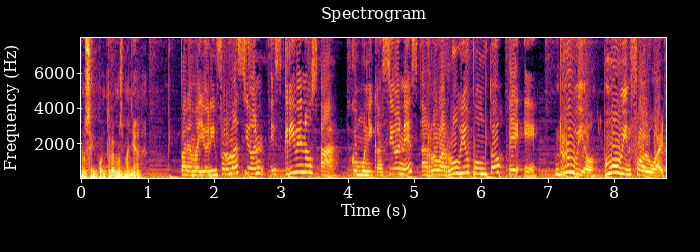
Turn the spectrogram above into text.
nos encontramos mañana. Para mayor información, escríbenos a comunicaciones.rubio.pe. Rubio, moving forward.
